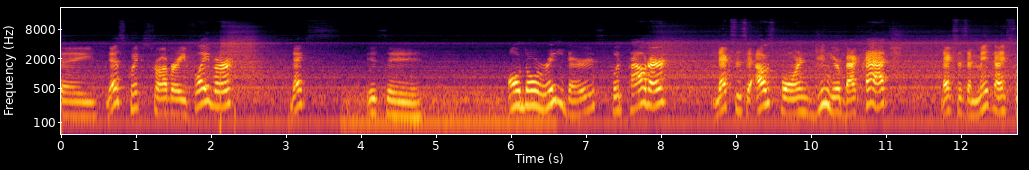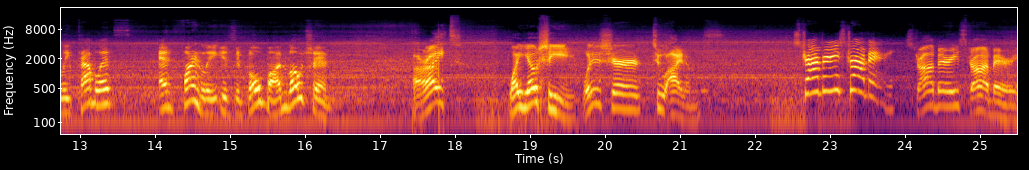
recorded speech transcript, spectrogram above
a Nesquik Strawberry Flavor. Next is the Odor-Eaters Foot Powder. Next is the Osborne Junior Back Patch. Next is the Midnight Sleep Tablets. And finally is the Gold Bond Lotion. Alright. Why Yoshi, what is your two items? Strawberry, strawberry. Strawberry, strawberry.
